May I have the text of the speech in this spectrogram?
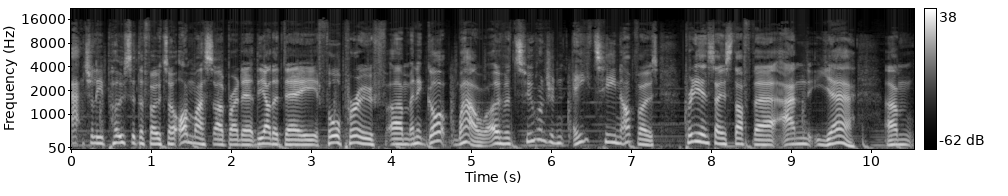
actually posted the photo on my subreddit the other day for proof, um, and it got, wow, over 218 upvotes. Pretty insane stuff there, and yeah. Um,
